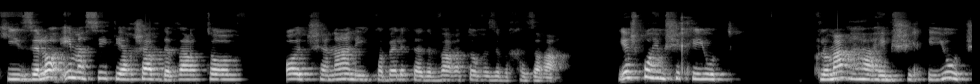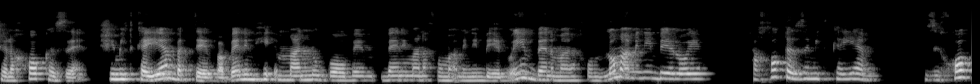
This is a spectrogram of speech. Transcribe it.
כי זה לא אם עשיתי עכשיו דבר טוב, עוד שנה אני אקבל את הדבר הטוב הזה בחזרה. יש פה המשכיות. כלומר ההמשכיות של החוק הזה שמתקיים בטבע, בין אם האמנו בו, בין, אם אנחנו מאמינים באלוהים, בין אם אנחנו לא מאמינים באלוהים, החוק הזה מתקיים. זה חוק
